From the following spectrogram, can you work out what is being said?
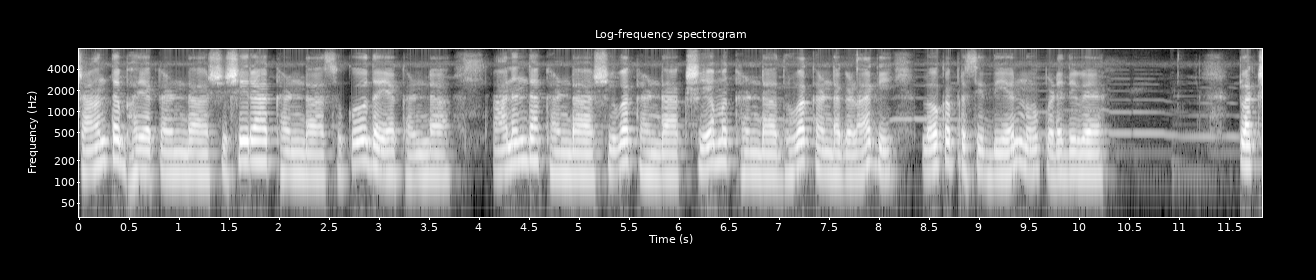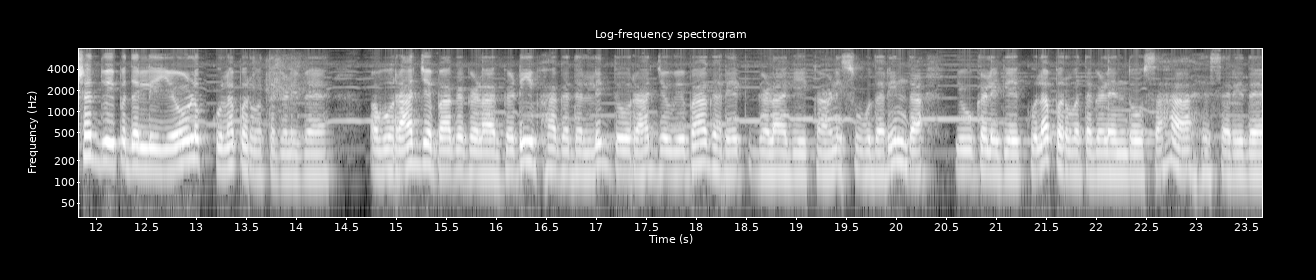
ಶಾಂತಭಯಖಂಡ ಶಿಶಿರಾಖಂಡ ಸುಖೋದಯ ಖಂಡ ಆನಂದಖಂಡ ಶಿವಖಂಡ ಕ್ಷೇಮಖಂಡ ಧ್ರುವಖಂಡಗಳಾಗಿ ಲೋಕಪ್ರಸಿದ್ಧಿಯನ್ನು ಪಡೆದಿವೆ. ಲಕ್ಷದ್ವೀಪದಲ್ಲಿ ಏಳು ಕುಲಪರ್ವತಗಳಿವೆ. ಅವು ರಾಜ್ಯ ಭಾಗಗಳ ಗಡಿ ಭಾಗದಲ್ಲಿದ್ದು ರಾಜ್ಯ ವಿಭಾಗ ರೇಖೆಗಳಾಗಿ ಕಾಣಿಸುವುದರಿಂದ ಇವುಗಳಿಗೆ ಕುಲಪರ್ವತಗಳೆಂದು ಸಹ ಹೆಸರಿದೆ.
